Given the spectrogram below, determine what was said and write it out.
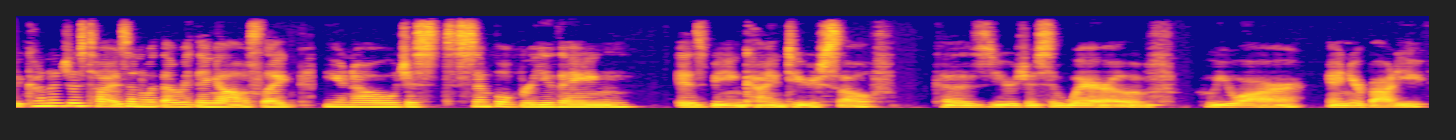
it kind of just ties in with everything else. Like, you know, just simple breathing is being kind to yourself because you're just aware of who you are and your body.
